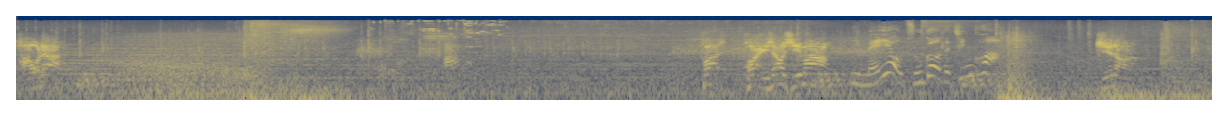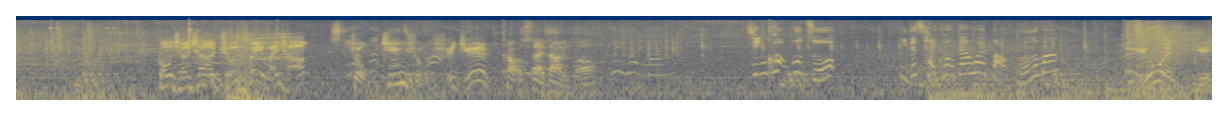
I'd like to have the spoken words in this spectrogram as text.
好的。发坏消息吗？你没有足够的金矿。知道了。工程车准备完成。重金属时间。靠塞大礼包。金矿不足。你的采矿单位饱和了吗？没问题，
